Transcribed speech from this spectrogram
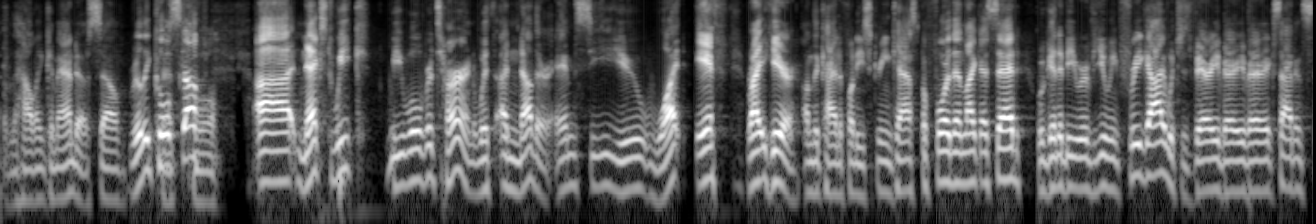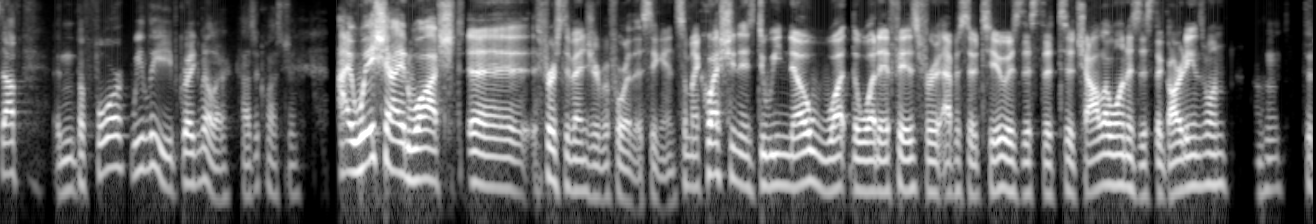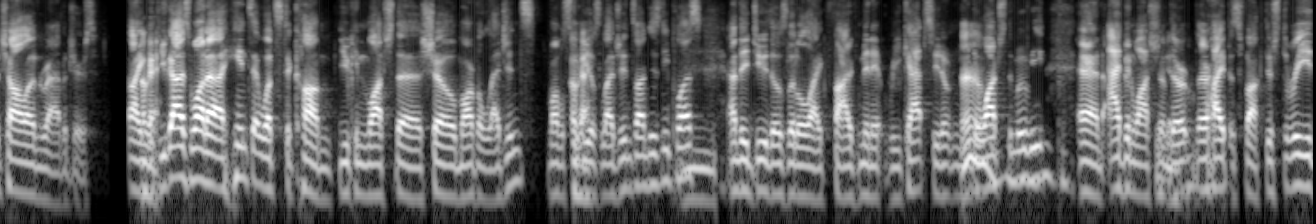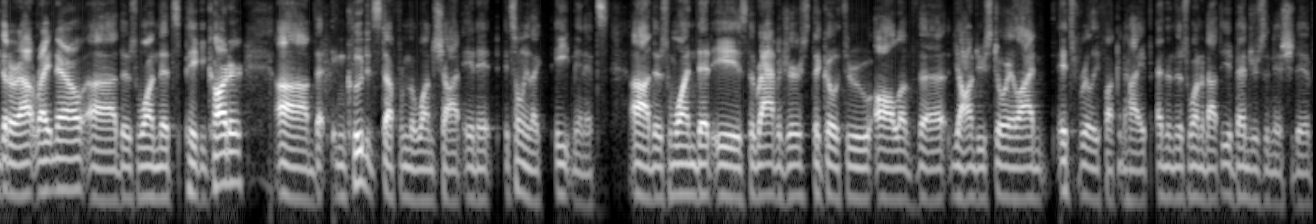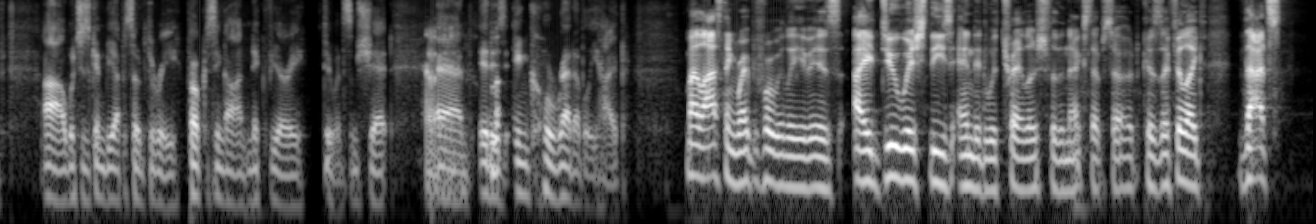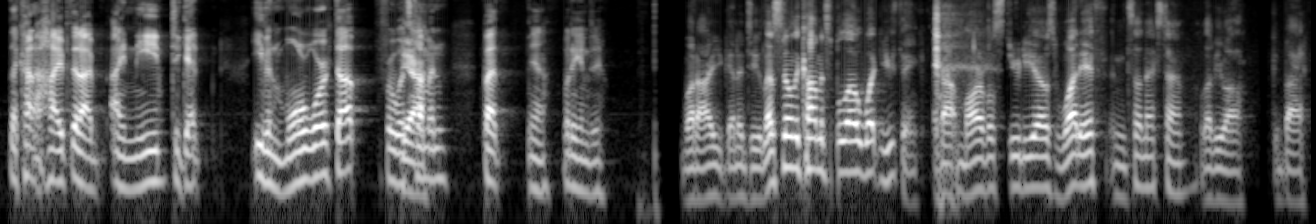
of the Howling Commandos. So really cool That's stuff. cool. Uh, next week, we will return with another MCU What If right here on the Kind of Funny Screencast. Before then, like I said, we're going to be reviewing Free Guy, which is very, very, very exciting stuff. And before we leave, Greg Miller has a question. I wish I had watched uh First Avenger before this again. So my question is, do we know what the what if is for episode two? Is this the T'Challa one? Is this the Guardians one? T'Challa and Ravagers. Like, if you guys want a hint at what's to come, you can watch the show Marvel Legends, Marvel Okay. Studios Legends on Disney Plus, Mm. and they do those little like five minute recaps, so you don't need to watch the movie. And I've been watching them; they're they're hype as fuck. There's three that are out right now. Uh, there's one that's Peggy Carter, um, that included stuff from the one shot in it. It's only like eight minutes. Uh, there's one that is the Ravagers that go through all of the Yondu storyline. It's really fucking hype. And then there's one about the Avengers Initiative, uh, which is going to be episode three, focusing on Nick Fury doing some shit Hell yeah. and it is incredibly hype. My last thing right before we leave is I do wish these ended with trailers for the next episode because I feel like that's the kind of hype that I I need to get even more worked up for what's Yeah. coming. But yeah, what are you gonna do? What are you gonna do? Let us know in the comments below what you think about Marvel Studios. What if? And until next time, love you all. Goodbye.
